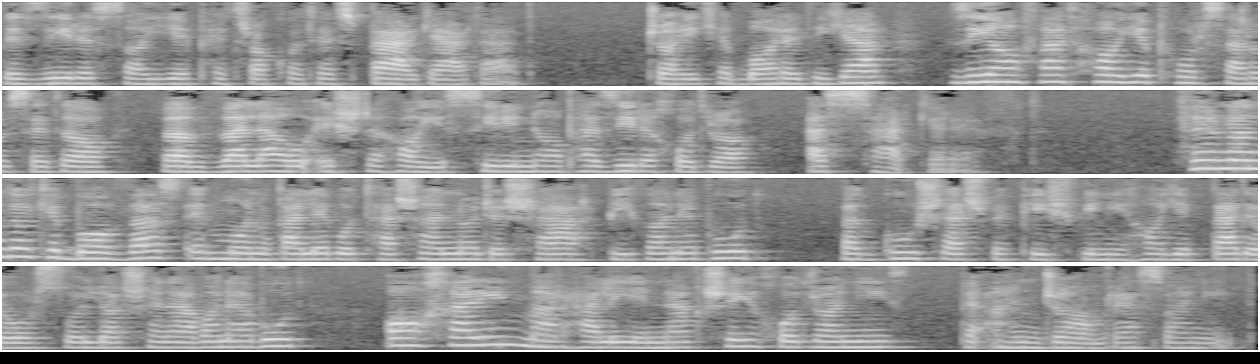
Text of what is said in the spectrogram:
به زیر سایه پتراکوتس برگردد جایی که بار دیگر های پر سر و صدا و ولع و اشتهای سیری ناپذیر خود را از سر گرفت. فرناندا که با وضع منقلب و تشنج شهر بیگانه بود و گوشش به پیشبینی های بد ارسولا شنوا نبود، آخرین مرحله نقشه خود را نیز به انجام رسانید.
